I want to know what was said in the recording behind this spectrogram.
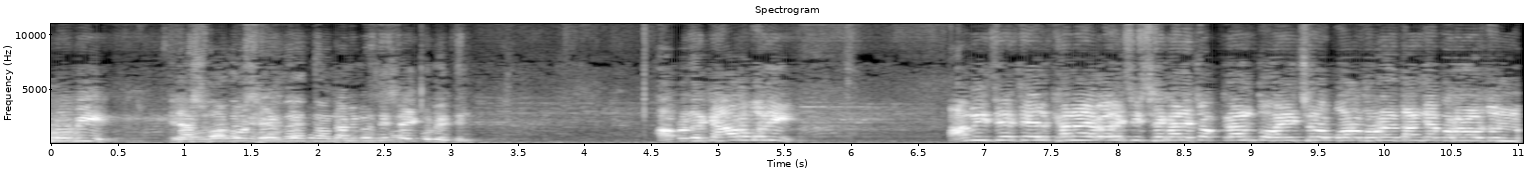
প্রবীর এরা সর্বশেষ আমি করছি সেই কোর্টের দিন। আপনাদেরকে আরও বলি আমি যে জেলখানায় রয়েছি সেখানে চক্রান্ত হয়েছিল বড় ধরনের দাঙ্গা করানোর জন্য।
